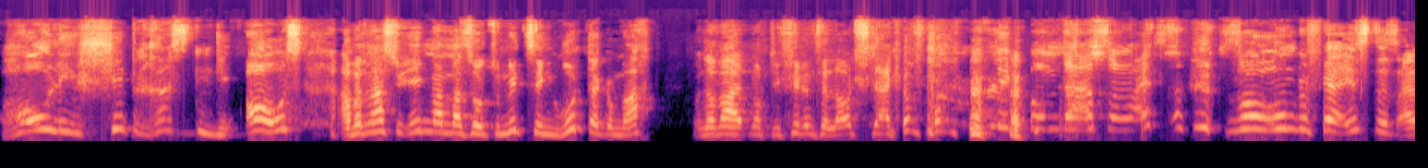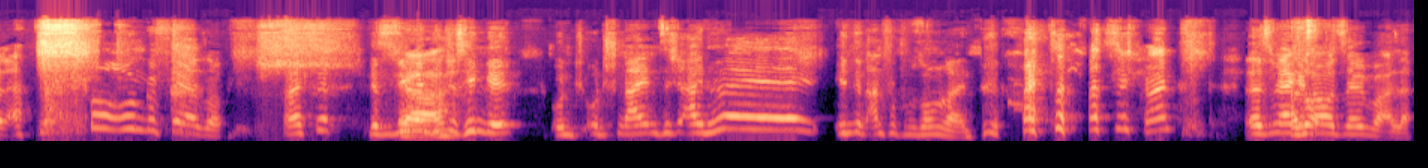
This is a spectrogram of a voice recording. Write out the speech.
holy shit, rasten die aus. Aber dann hast du irgendwann mal so zum Mitsingen runtergemacht und da war halt noch die finanzielle Lautstärke vom Publikum da, so, weißt du? So ungefähr ist es, Alter. So ungefähr so. Weißt du? Das ist wie ja. wenn die das hingehen und, und schneiden sich ein, hey, in den Anfang vom Song rein. Weißt du, was ich meine? Das wäre also, genau dasselbe, Alter.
